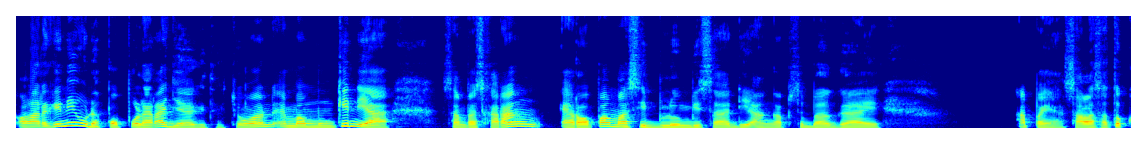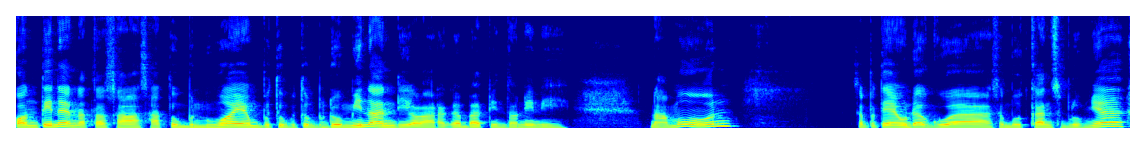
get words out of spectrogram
olahraga ini udah populer aja gitu. Cuman emang mungkin ya sampai sekarang Eropa masih belum bisa dianggap sebagai apa ya salah satu kontinen atau salah satu benua yang betul-betul dominan di olahraga badminton ini. Namun seperti yang udah gue sebutkan sebelumnya,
